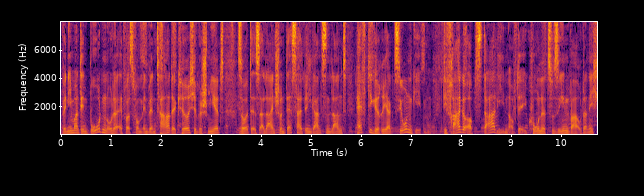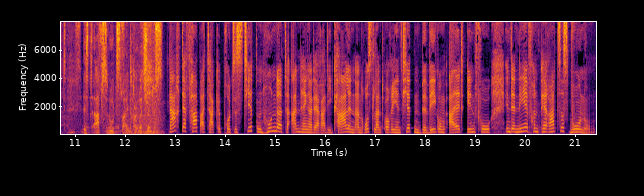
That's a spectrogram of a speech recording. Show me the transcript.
Wenn jemand den Boden oder etwas vom Inventar der Kirche beschmiert, sollte es allein schon deshalb im ganzen Land heftige Reaktionen geben. Die Frage, ob Stalin auf der Ikone zu sehen war oder nicht, ist absolut zweitrangig. Nach der Farbattacke protestierten hunderte Anhänger der radikalen, an Russland orientierten Bewegung Alt-Info in der Nähe von Perazes Wohnung.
